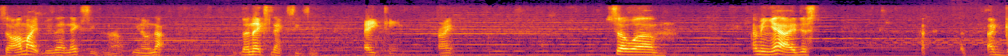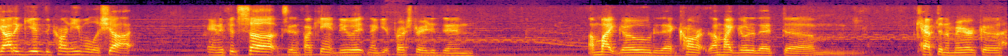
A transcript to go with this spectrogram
So I might do that next season. You know, not the next next season, 18, right? So, um, I mean, yeah, I just I gotta give the Carnevil a shot, and if it sucks and if I can't do it and I get frustrated, then I might go to that car. I might go to that um, Captain America.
